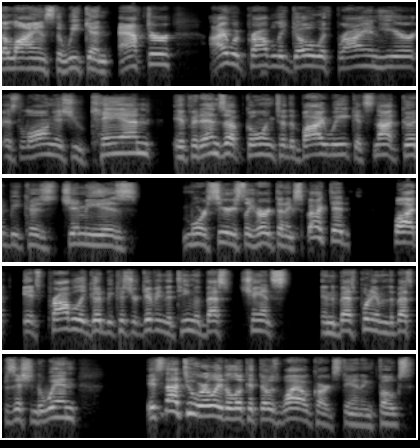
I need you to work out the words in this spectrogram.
the Lions the weekend after. I would probably go with Brian here as long as you can. If it ends up going to the bye week, it's not good because Jimmy is more seriously hurt than expected, but it's probably good because you're giving the team the best chance and the best putting them in the best position to win. It's not too early to look at those wild card standing, folks.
